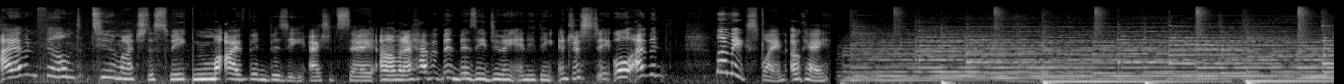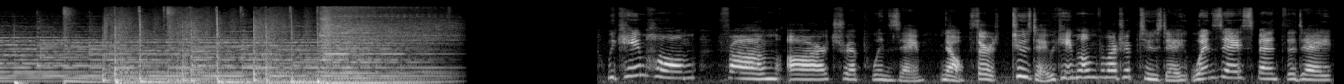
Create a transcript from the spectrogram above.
I haven't filmed too much this week. I've been busy, I should say. Um, and I haven't been busy doing anything interesting. Well, I've been, let me explain. Okay. Came home from our trip Wednesday. No, Thursday, Tuesday. We came home from our trip Tuesday. Wednesday, spent the day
